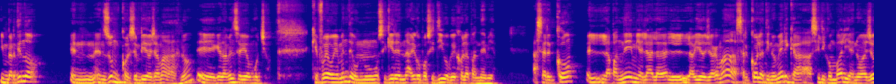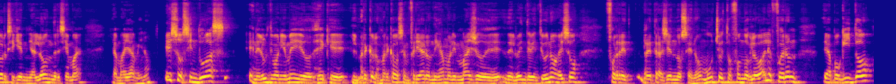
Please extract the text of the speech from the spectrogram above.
invirtiendo en, Zoom calls, en videollamadas, ¿no? Eh, que también se vio mucho que fue obviamente, un, si quieren, algo positivo que dejó la pandemia. Acercó la pandemia, la, la, videollamada, acercó Latinoamérica a Silicon Valley, a Nueva York, si quieren, y a Londres y a, Miami. ¿no? Eso, sin dudas, en el último año y medio, desde que los mercados se enfriaron, digamos, en mayo del 2021, eso fue retrayéndose. ¿no? Muchos de estos fondos globales fueron de a poquito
